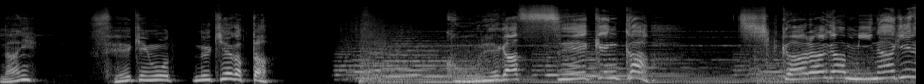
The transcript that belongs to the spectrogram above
何？聖剣を抜きやがった。これが聖剣か。力がみなぎる。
